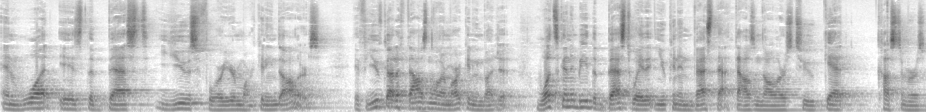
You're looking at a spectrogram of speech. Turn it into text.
and what is the best use for your marketing dollars. If you've got a $1,000 marketing budget, what's going to be the best way that you can invest that $1,000 to get customers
